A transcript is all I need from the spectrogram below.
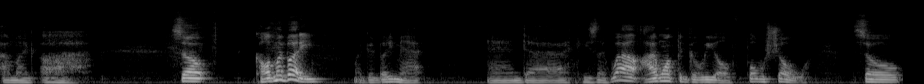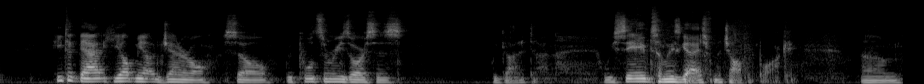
I'm like ah. So called my buddy, my good buddy Matt, and uh, he's like, well, I want the Galil full show. So he took that. He helped me out in general. So we pulled some resources. We got it done. We saved some of these guys from the chopping block. Um,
